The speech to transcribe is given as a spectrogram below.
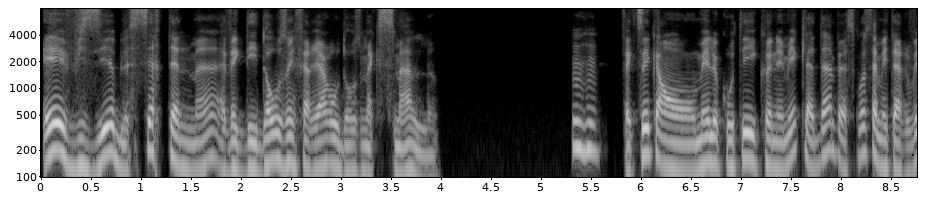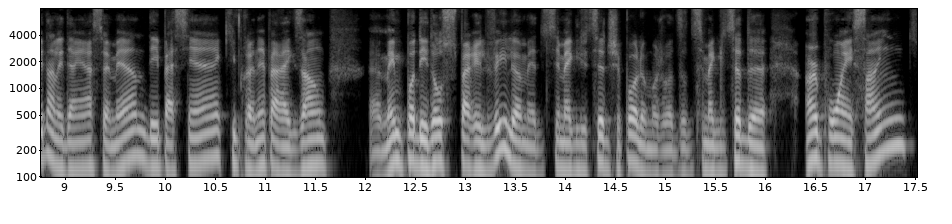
est visible certainement avec des doses inférieures aux doses maximales. Mm-hmm. Fait que tu sais, quand on met le côté économique là-dedans, parce que moi, ça m'est arrivé dans les dernières semaines, des patients qui prenaient, par exemple, euh, même pas des doses super élevées, là, mais du sémaglutide, je sais pas, là, moi, je vais dire du sémaglutide de 1.5.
